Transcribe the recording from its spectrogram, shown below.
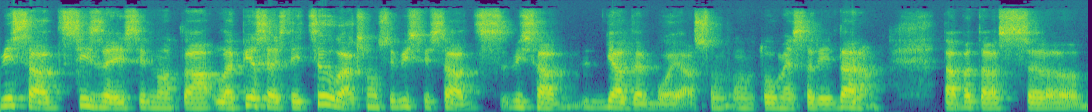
visādas izējas ir no tā, lai piesaistītu cilvēkus, mums ir vis visādas, visādi jādarbojās, un, un to mēs arī darām. Tāpat tās uh,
